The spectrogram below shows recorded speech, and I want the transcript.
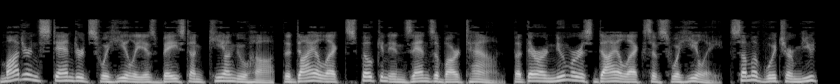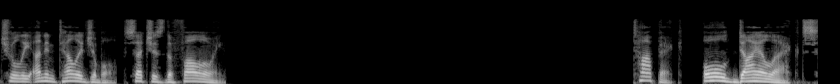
Modern Standard Swahili is based on Kiunguja, the dialect spoken in Zanzibar town, but there are numerous dialects of Swahili, some of which are mutually unintelligible, such as the following. Old dialects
